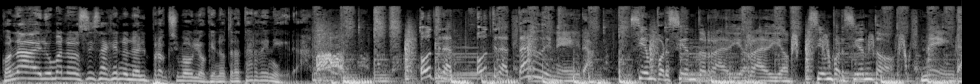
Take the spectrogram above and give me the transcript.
con nada del humano nos es ajeno en el próximo bloque, en otra tarde negra. Otra, otra tarde negra. 100% radio, radio. 100% negra.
